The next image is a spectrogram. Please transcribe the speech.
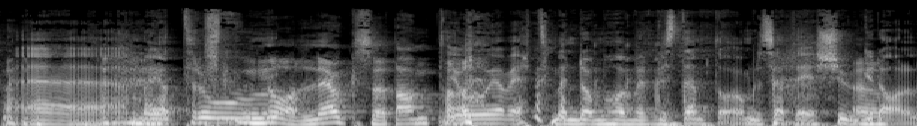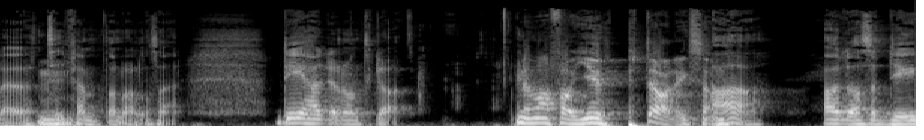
eh, men jag tror... Noll är också ett antal. Jo, jag vet. Men de har väl bestämt då. Om du säger att det är 20 dagar eller 10-15 dagar eller så här. Det hade jag nog inte klarat. Men man får djup då liksom. Ah. Alltså det är,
